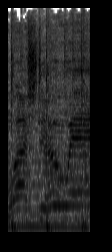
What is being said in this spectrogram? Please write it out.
washed away.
